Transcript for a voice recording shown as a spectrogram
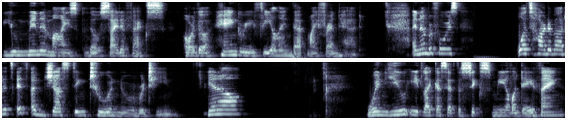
you minimize those side effects or the hangry feeling that my friend had. And number four is what's hard about it? It's adjusting to a new routine. You know, when you eat, like I said, the six meal a day thing,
